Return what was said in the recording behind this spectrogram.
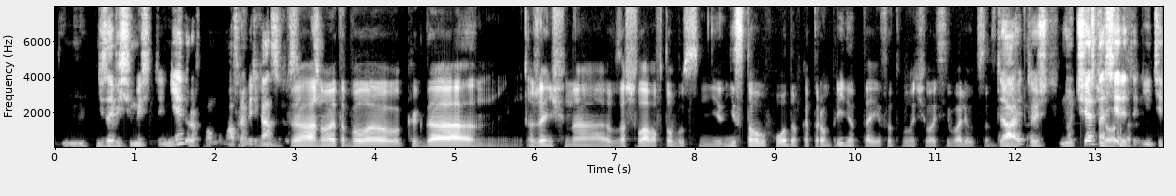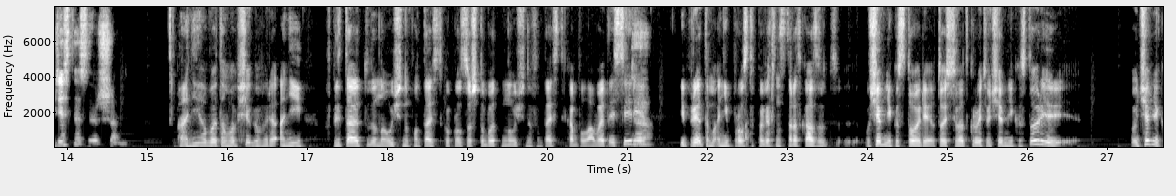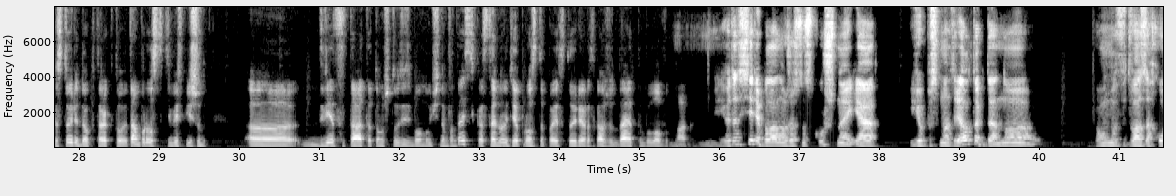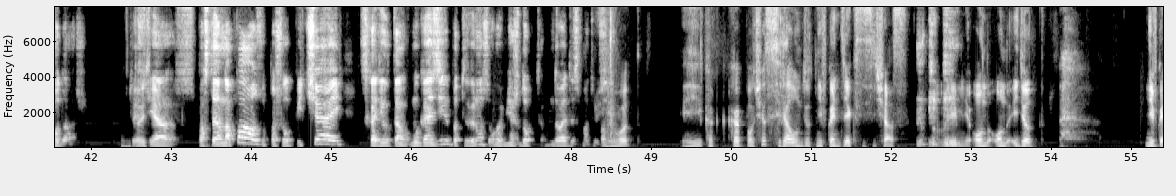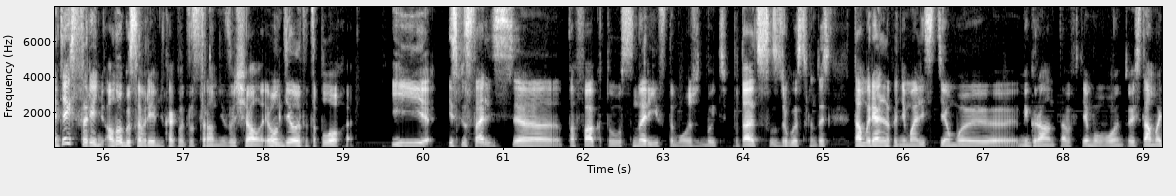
независимость негров, по-моему, афроамериканцев. Да, но это было, когда женщина зашла в автобус не, не с того входа, в котором принято, и с этого началась эволюция. Да, то есть, ну, честно, серия-то неинтересная совершенно. Они об этом вообще говорят. Они вплетают туда научную фантастику просто, чтобы эта научная фантастика была в этой серии. Да. И при этом они просто поверхностно рассказывают э, учебник истории. То есть вы откроете учебник истории, учебник истории доктора Кто, и там просто тебе впишут э, две цитаты о том, что здесь была научная фантастика, остальное тебе просто по истории расскажут, да, это было вот так. И вот эта серия была она ужасно скучная. Я ее посмотрел тогда, но, по-моему, в два захода аж. Ну, То, есть, я с- поставил на паузу, пошел пить чай, сходил там в магазин, потом вернулся. Ой, у меня же доктор, ну давай досмотрю. серию». Вот. И как, как получается, сериал он идет не в контексте сейчас времени. Он, он идет не в контексте со временем, а много со временем, как бы это странно не звучало. И он делает это плохо. И, и списались э, по факту сценаристы, может быть, пытаются с другой стороны. То есть там реально поднимались темы мигрантов, темы войн. То есть там,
